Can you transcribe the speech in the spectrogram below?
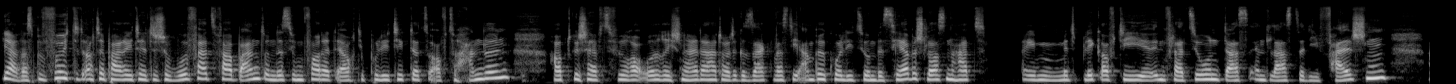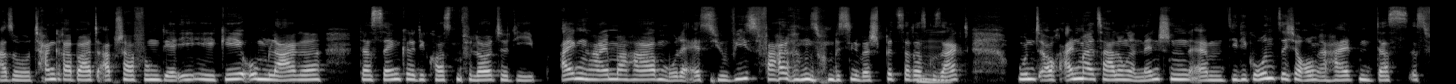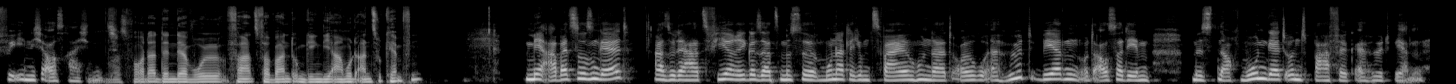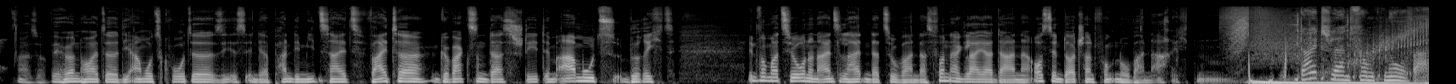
Ja, das befürchtet auch der Paritätische Wohlfahrtsverband und deswegen fordert er auch die Politik dazu auf zu handeln. Hauptgeschäftsführer Ulrich Schneider hat heute gesagt, was die Ampelkoalition bisher beschlossen hat, eben mit Blick auf die Inflation, das entlaste die Falschen. Also Tankrabatt, Abschaffung der EEG-Umlage, das senke die Kosten für Leute, die Eigenheime haben oder SUVs fahren, so ein bisschen überspitzt hat das mhm. gesagt. Und auch Einmalzahlungen an Menschen, ähm, die die Grundsicherung erhalten, das ist für ihn nicht ausreichend. Was fordert denn der Wohlfahrtsverband, um gegen die Armut anzukämpfen? Mehr Arbeitslosengeld, also der Hartz-IV-Regelsatz müsse monatlich um 200 Euro erhöht werden und außerdem müssten auch Wohngeld und BAföG erhöht werden. Also wir hören heute die Armutsquote, sie ist in der Pandemiezeit weiter gewachsen. Das steht im Armutsbericht. Informationen und Einzelheiten dazu waren das von Aglaya Dane aus den Deutschlandfunk Nova Nachrichten. Deutschlandfunk Nova.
